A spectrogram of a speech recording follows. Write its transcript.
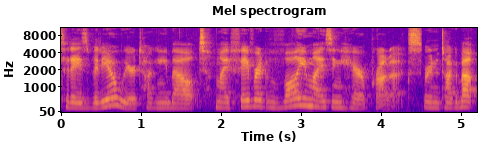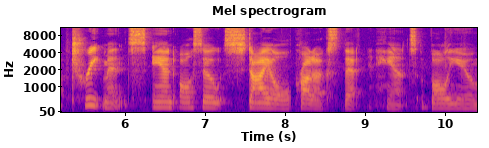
Today's video, we are talking about my favorite volumizing hair products. We're gonna talk about treatments and also style products that enhance volume.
